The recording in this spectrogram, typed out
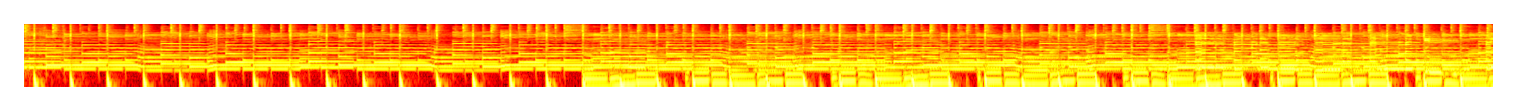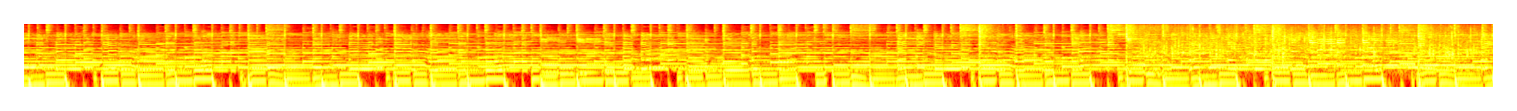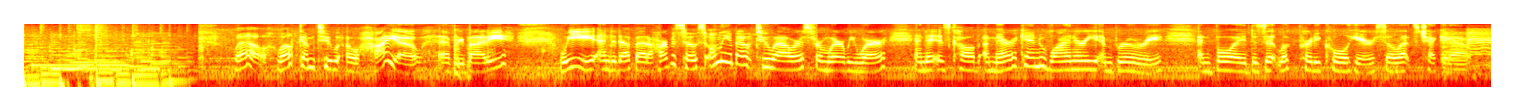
Welcome to Ohio, everybody. we ended up at a Harvest Host only about two hours from where we were, and it is called American Winery and Brewery. And boy, does it look pretty cool here, so let's check it out.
